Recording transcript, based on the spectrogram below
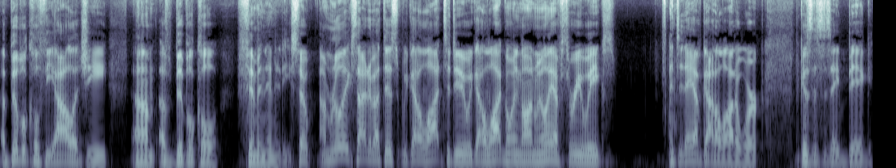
a biblical theology um, of biblical femininity. So I'm really excited about this. We've got a lot to do. We've got a lot going on. We only have three weeks. And today I've got a lot of work because this is a big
